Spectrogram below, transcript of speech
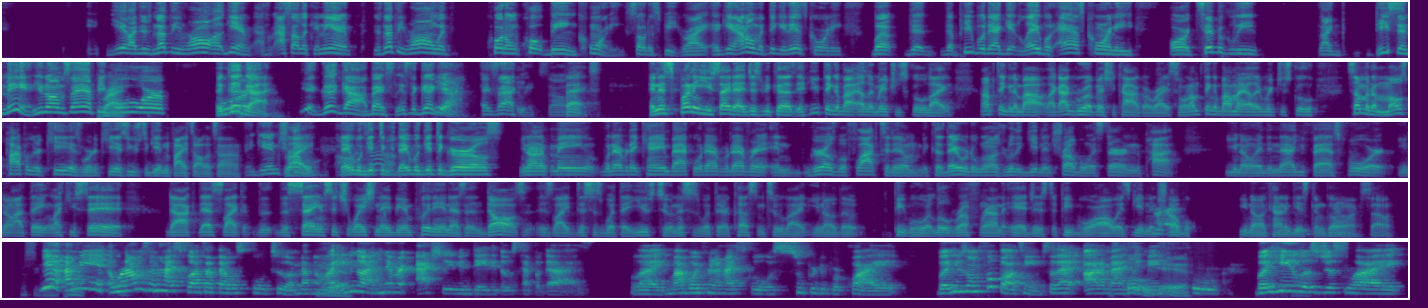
yeah, like there's nothing wrong. Again, I, I start looking in. There's nothing wrong with quote unquote being corny, so to speak, right? Again, I don't even think it is corny, but the the people that get labeled as corny are typically like decent men. You know what I'm saying? People Right. who are The who good are- guy. Yeah, good guy. Basically, it's the good Yeah. guy. Exactly. So Facts. And it's funny you say that just because if you think about elementary school, like I'm thinking about, like I grew up in Chicago, right? So when I'm thinking about my elementary school, some of the most popular kids were the kids used to get in fights all the time. and get in Like trouble. they all would get the time. they would get the girls, you know what I mean? Whenever they came back, whatever, whatever, and, and girls would flock to them because they were the ones really getting in trouble and stirring the pot, you know. And then now you fast forward, you know, I think like you said, Doc, that's like the, the same situation they being put in as adults is like this is what they used to and this is what they're accustomed to. Like, you know, the people who are a little rough around the edges, the people who are always getting in Right. trouble, you know, it kind of gets mm-hmm. them going. So That's a Yeah, I mean, when I was in high school, I thought that was cool too. I'm not gonna lie, Yeah. even though I never actually even dated those type of guys. Like my boyfriend in high school was super duper quiet, but he was on the football team, so that automatically cool, made yeah. him cool. But he was just like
